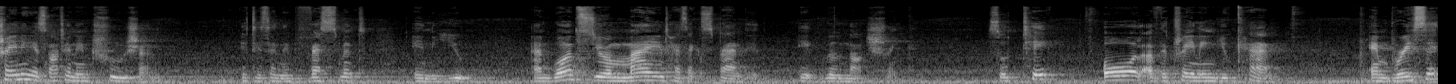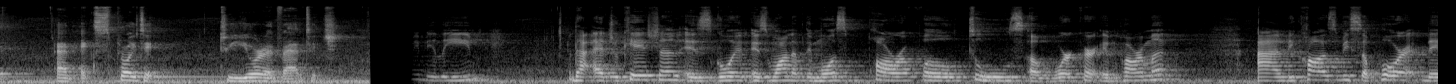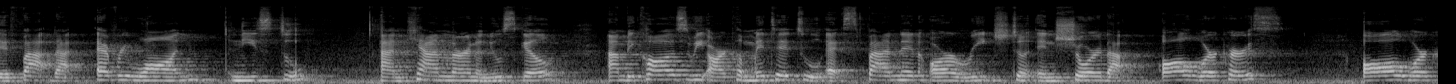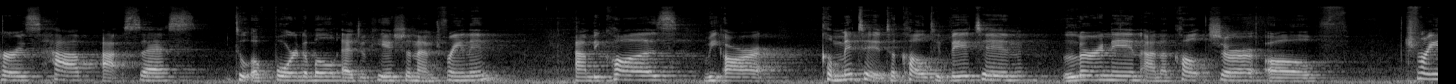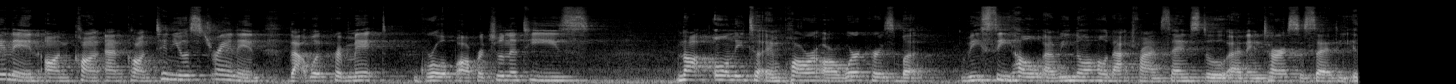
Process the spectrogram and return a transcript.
training is not an intrusion, it is an investment in you. And once your mind has expanded, it will not shrink. So take all of the training you can, embrace it, and exploit it to your advantage. We believe that education is going is one of the most powerful tools of worker empowerment. And because we support the fact that everyone needs to and can learn a new skill, and because we are committed to expanding our reach to ensure that all workers, all workers have access to affordable education and training, and because we are committed to cultivating learning and a culture of training on con and continuous training that would permit growth opportunities not only to empower our workers, but we see how and we know how that transcends to an entire society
